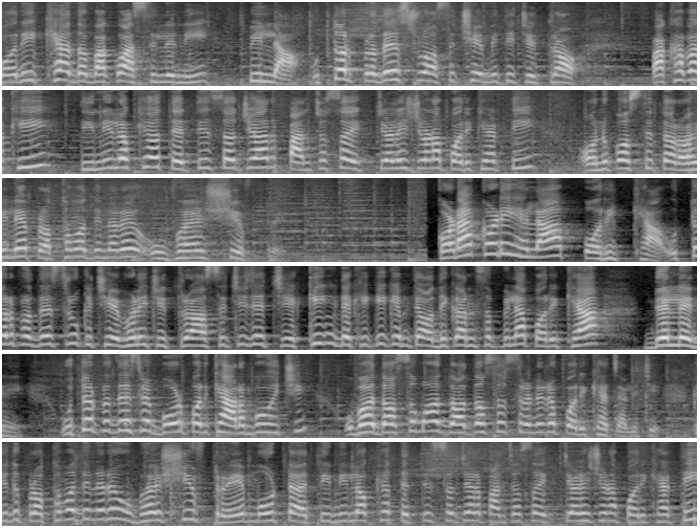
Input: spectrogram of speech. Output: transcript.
परीक्षा देवाक आसिले पिला उत्तर प्रदेश रु आसी एमती चित्र तीन लक्ष तेतीस हजार पांचश एकचा जन परीक्षार्थी अनुपस्थित रे प्रथम दिन में उभय सिफ्ट কড়াকড়ি হেলা পরীক্ষা উত্তরপ্রদেশরু কিছু এভাবে চিত্র আসিছে যে চেকিং দেখিকি কেমতি অধিকাংশ পিলা পরীক্ষা দেলেনি উত্তরপ্রদেশে বোর্ড পরীক্ষা আরম্ভ হয়েছে উভয় দশম ও দ্বাদশ শ্রেণীর পরীক্ষা চালিছে কিন্তু প্রথম দিনের উভয় সিফ্টরে মোট তিন লক্ষ তেত্রিশ হাজার পাঁচশহ একচাশ জন পরীক্ষার্থী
